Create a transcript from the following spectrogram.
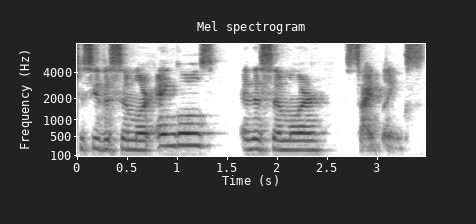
to see the similar angles and the similar side links.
